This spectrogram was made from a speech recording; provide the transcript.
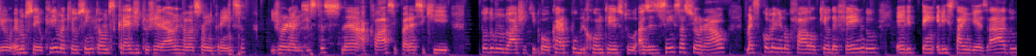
eu, eu não sei, o clima que eu sinto é um descrédito geral em relação à imprensa e jornalistas, né? A classe parece que todo mundo acha que, pô, o cara publicou um texto, às vezes sensacional, mas como ele não fala o que eu defendo, ele tem, ele está enviesado,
